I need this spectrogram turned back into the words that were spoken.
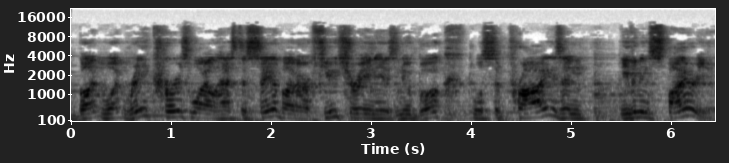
But what Ray Kurzweil has to say about our future in his new book will surprise and even inspire you.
